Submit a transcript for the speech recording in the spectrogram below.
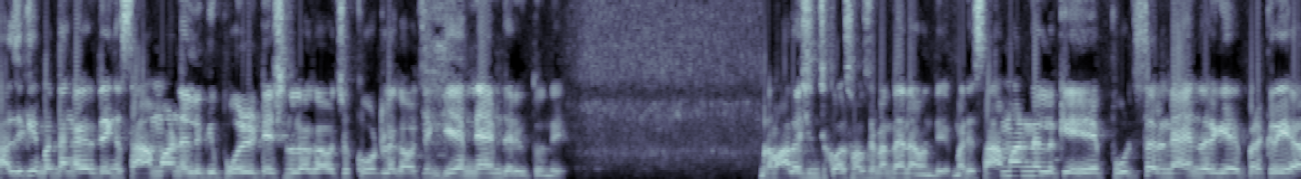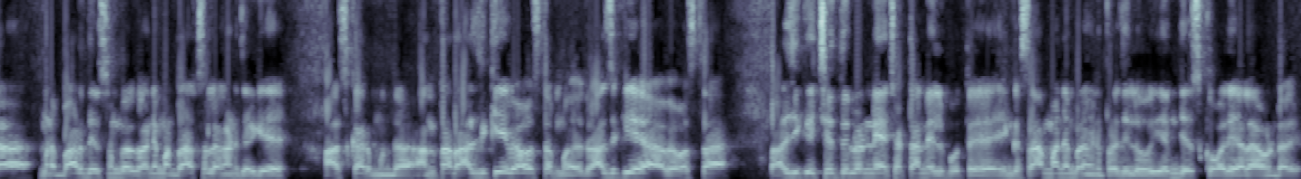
రాజకీయబద్ధంగా అయితే ఇంకా సామాన్యులకి పోలీస్ స్టేషన్లో కావచ్చు కోర్టులో కావచ్చు ఇంకేం న్యాయం జరుగుతుంది? మనం ఆలోచించుకోవాల్సిన అవసరం ఎంతైనా ఉంది. మరి సామాన్యులకి పూర్తిస్థాయి న్యాయం జరిగే ప్రక్రియ మన భారతదేశంలో కానీ మన రాష్ట్రంలో కానీ జరిగే ఆస్కారం ఉందా? అంతా రాజకీయ వ్యవస్థ రాజకీయ వ్యవస్థ రాజకీయ చేతుల్లోనే చట్టాన్ని వెళ్ళిపోతే ఇంకా సామాన్యమైన ప్రజలు ఏం చేసుకోవాలి ఎలా ఉండాలి?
